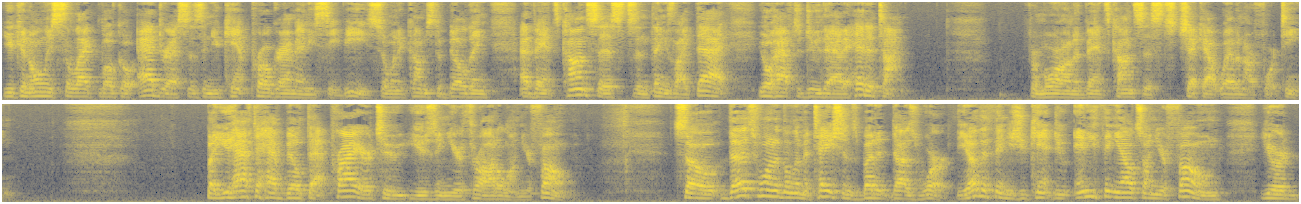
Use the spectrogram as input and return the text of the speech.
You can only select local addresses and you can't program any CVs. So when it comes to building advanced consists and things like that, you'll have to do that ahead of time. For more on advanced consists, check out webinar 14. But you have to have built that prior to using your throttle on your phone. So that's one of the limitations, but it does work. The other thing is you can't do anything else on your phone. Your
